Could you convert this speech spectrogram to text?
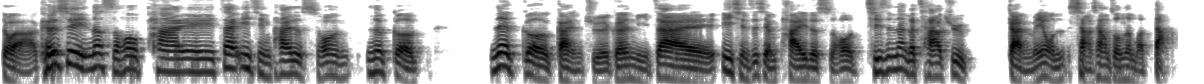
对啊，可是所以那时候拍在疫情拍的时候，那个那个感觉跟你在疫情之前拍的时候，其实那个差距感没有想象中那么大。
